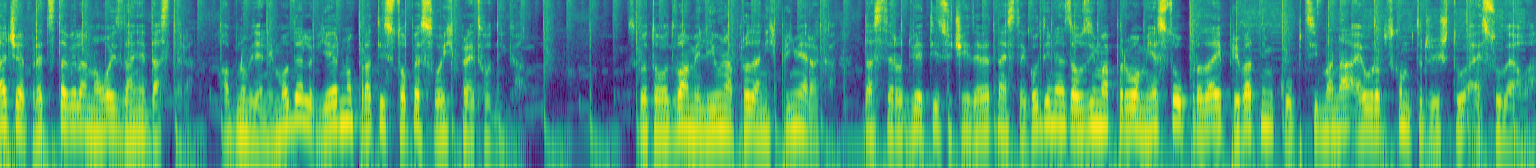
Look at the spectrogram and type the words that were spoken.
Dacia je predstavila novo izdanje Dustera. Obnovljeni model vjerno prati stope svojih prethodnika. S gotovo 2 milijuna prodanih primjeraka, Duster od 2019. godine zauzima prvo mjesto u prodaji privatnim kupcima na europskom tržištu SUV-ova.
